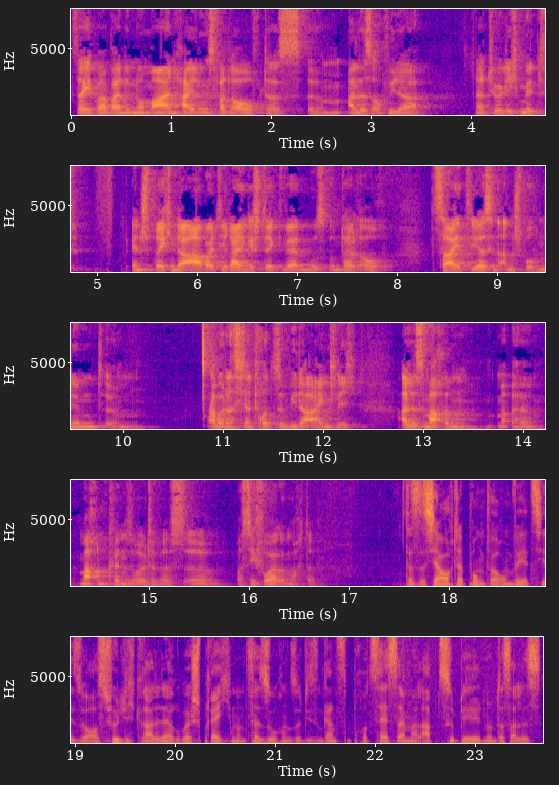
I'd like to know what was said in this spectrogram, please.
sag ich mal, bei einem normalen Heilungsverlauf, dass ähm, alles auch wieder natürlich mit entsprechender Arbeit, die reingesteckt werden muss und halt auch Zeit, die es in Anspruch nimmt, ähm, aber dass ich dann trotzdem wieder eigentlich alles machen, äh, machen können sollte, was, äh, was ich vorher gemacht habe. Das ist ja auch der Punkt, warum wir jetzt hier so ausführlich gerade darüber sprechen und versuchen, so diesen ganzen Prozess einmal abzubilden und das alles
